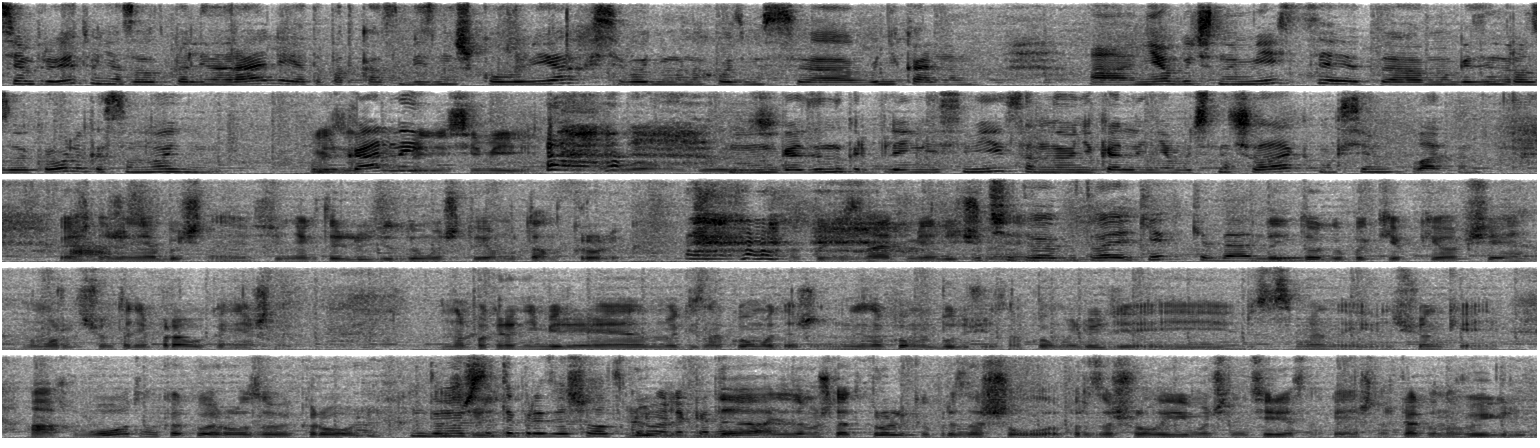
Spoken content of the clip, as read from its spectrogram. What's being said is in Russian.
Всем привет, меня зовут Полина Райли, это подкаст «Бизнес-школы вверх». Сегодня мы находимся в уникальном, а, необычном месте. Это магазин «Розовый кролик», а со мной уникальный... Магазин семьи. Магазин укрепления семьи, со мной уникальный необычный человек Максим Лапин. Конечно а. же, необычно. Все некоторые люди думают, что я мутант-кролик. Кто не знает меня лично. Учитывая по твоей кепке, да. Да ты... не только по кепке вообще. Ну, может, в чем-то не правы, конечно. Но, по крайней мере, многие знакомые, даже ну, не знакомые, будущие знакомые люди, и бизнесмены, и девчонки, они, ах, вот он какой розовый кролик. Думаешь, что ты произошел от кролика, да? Да, они думают, что от кролика произошел, произошел, и им очень интересно, конечно, как он выглядит,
